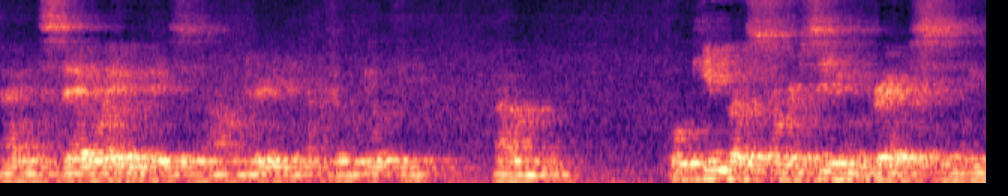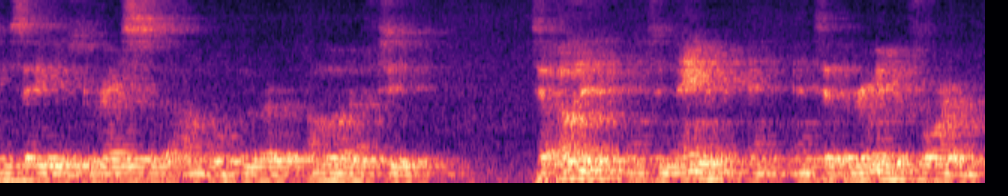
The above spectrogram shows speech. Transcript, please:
and stay away because, you know, I'm dirty and I feel guilty. Um, will keep us from receiving grace. And he said he gives grace to the humble who are humble enough to, to own it and to name it and, and to bring it before him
